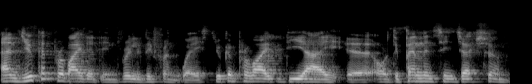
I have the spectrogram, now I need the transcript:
and you can provide it in really different ways. You can provide DI uh, or dependency injection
